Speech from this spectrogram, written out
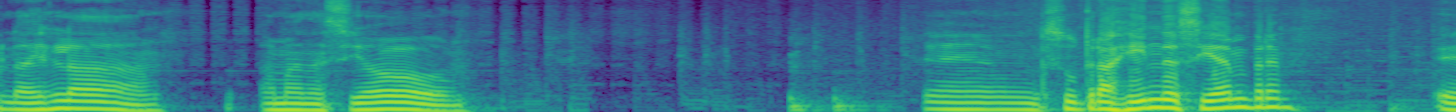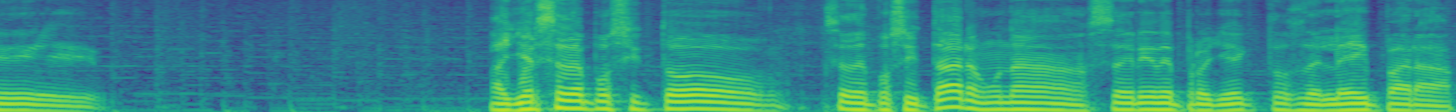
La isla amaneció en su trajín de siempre. Eh, ayer se depositó, se depositaron una serie de proyectos de ley para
